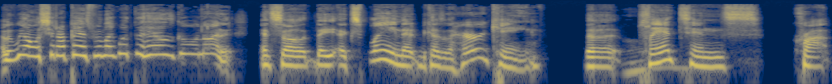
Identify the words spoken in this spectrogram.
I mean, we almost shit our pants. We're like, what the hell is going on? And so they explain that because of the hurricane, the plantains crop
